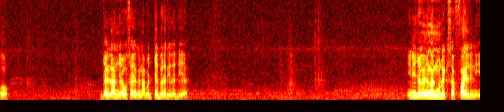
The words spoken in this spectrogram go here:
oh jalan jauh saya kena pencet berarti tadi ya Ini jangan-jangan meriksa file ini.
